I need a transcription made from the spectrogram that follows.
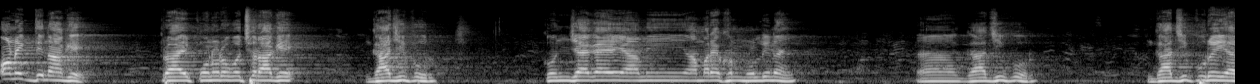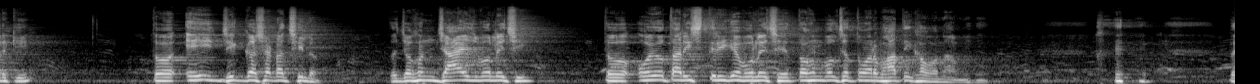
অনেক দিন আগে, প্রায় পনেরো বছর আগে, গাজীপুর, কোন জায়গায় আমি, আমার এখন মূল্য নাই গাজীপুর। গাজীপুরেই আর কি। তো এই জিজ্ঞাসাটা ছিল। তো যখন জায়েজ বলেছি, তো ওইও তার স্ত্রীকে বলেছে, তখন বলছে, তোমার ভাতই খাব না আমি। তো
